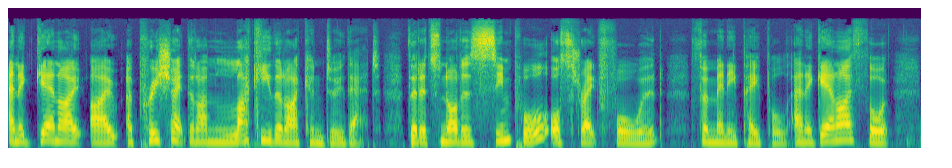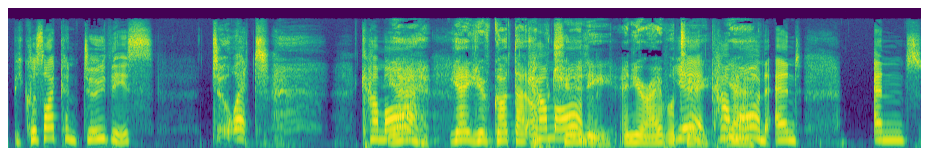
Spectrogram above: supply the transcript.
And again, I, I appreciate that I'm lucky that I can do that, that it's not as simple or straightforward for many people. And again, I thought, because I can do this, do it. come on. Yeah, yeah, you've got that Come opportunity and you're able to. Yeah, come on. And and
